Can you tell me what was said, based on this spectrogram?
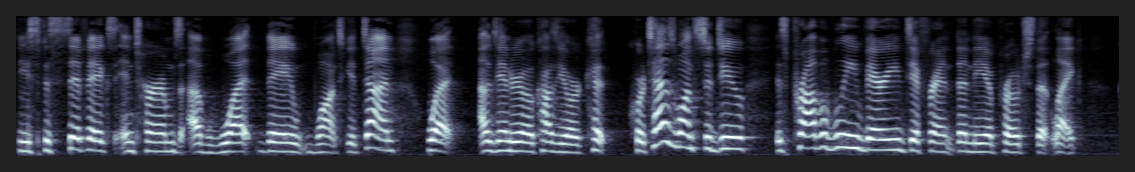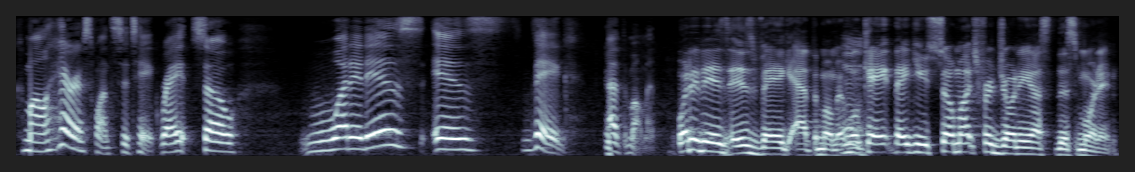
the specifics in terms of what they want to get done, what Alexandria Ocasio Cortez wants to do is probably very different than the approach that like Kamala Harris wants to take, right? So what it is is vague at the moment. What it is is vague at the moment. Well, Kate, thank you so much for joining us this morning.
